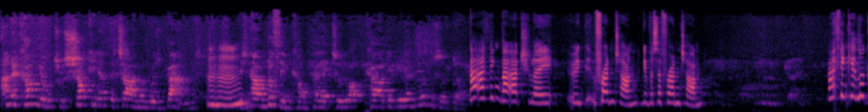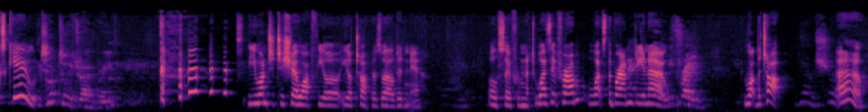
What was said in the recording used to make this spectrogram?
Anaconda, which was shocking at the time and was banned, mm-hmm. is now nothing compared to what Cardi B and the others have done. I, I think that actually front on. Give us a front on. I think it looks cute. It's good till you try and breathe. You wanted to show off your your top as well, didn't you? Also from Nat. Where's it from? What's the brand? Do you know? Frame. What the top? Yeah, I'm sure. Oh.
